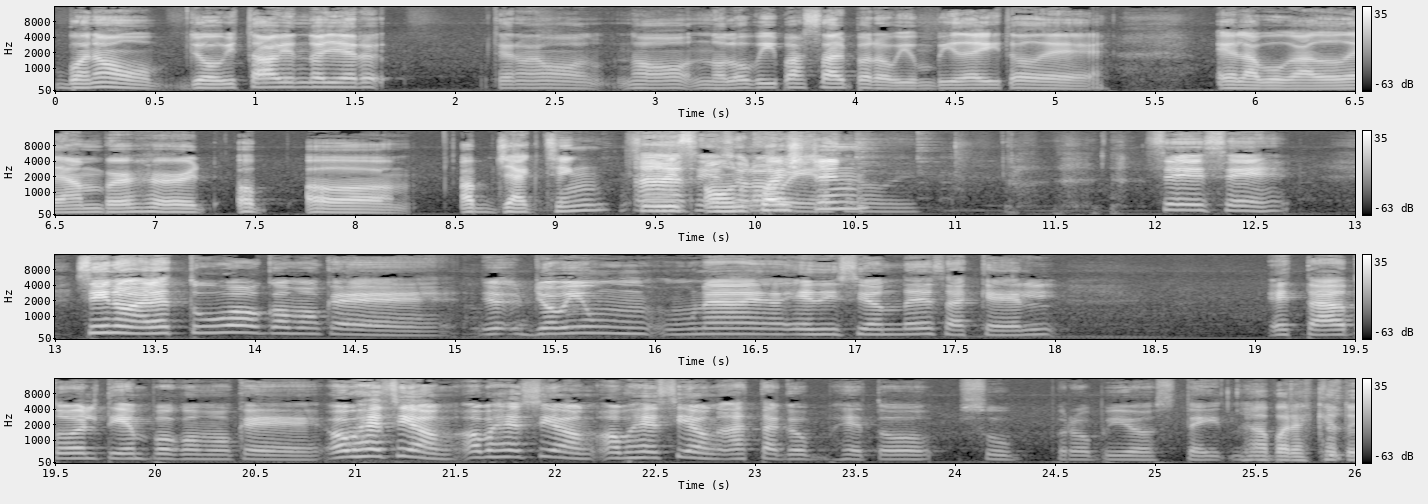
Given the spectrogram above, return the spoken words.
bueno, yo estaba viendo ayer, de nuevo, no, no lo vi pasar, pero vi un videito de el abogado de Amber Heard ob- um, objecting to Ah, his sí, own question. vi. Sí, sí. Sí, no, él estuvo como que... Yo, yo vi un- una edición de esas que él estaba todo el tiempo como que... Objeción, objeción, objeción, hasta que objetó su propio statement. No, pero es que tú,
